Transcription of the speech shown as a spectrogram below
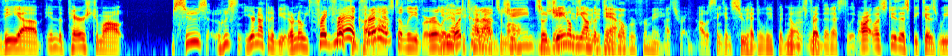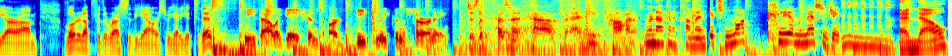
the uh, in the parish tomorrow. Sue's, who's you're not going to be? Oh no, Fred, you have to Fred, cut Fred out. has to leave early. You have what to time? cut out tomorrow. Jane- so Jane will be on the to take panel. over for me. That's right. I was thinking Sue had to leave, but no, it's Fred that has to leave. All right, let's do this because we are um, loaded up for the rest of the hour. So we got to get to this. These allegations are deeply concerning. Does the president have any comment? We're not going to comment. It's not clear messaging. And now,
